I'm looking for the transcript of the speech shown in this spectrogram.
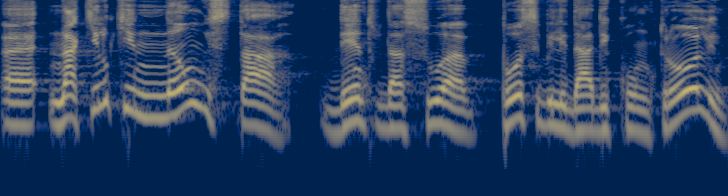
é, naquilo que não está dentro da sua possibilidade de controle,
